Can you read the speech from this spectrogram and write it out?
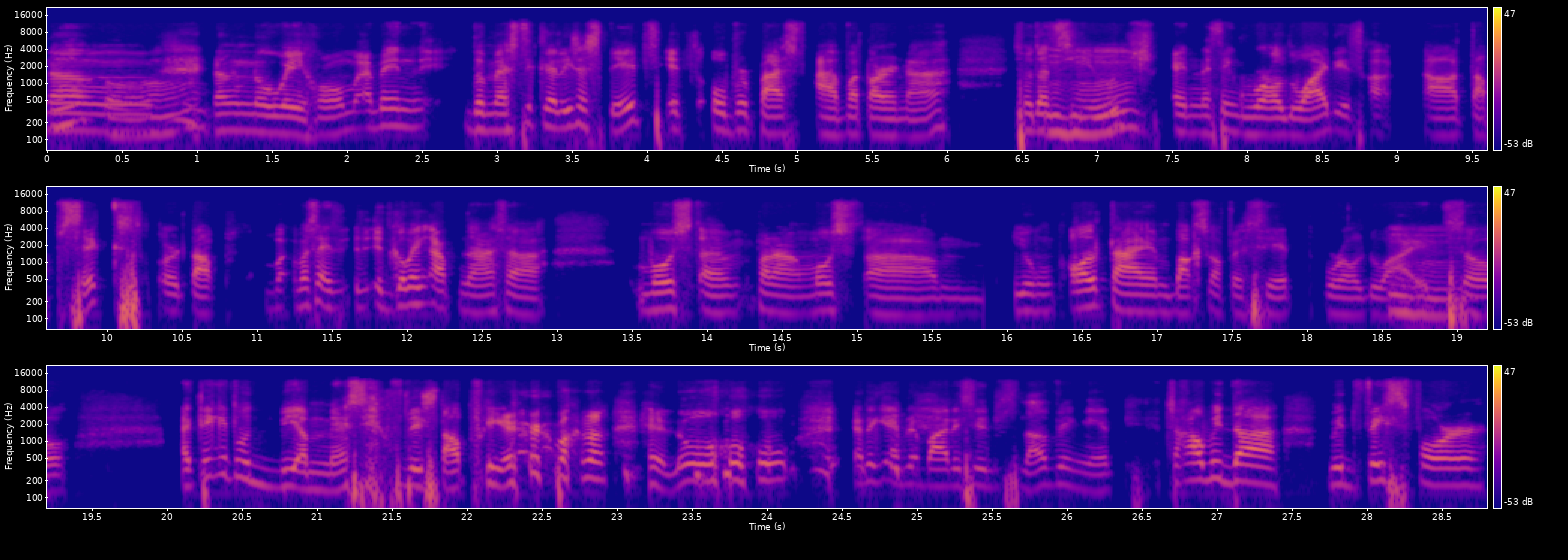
ng oh. ng No Way Home. I mean, domestically sa states, it's overpassed Avatar na. So that's mm-hmm. huge and I think worldwide it's uh, uh, top 6 or top basta it's, it's going up na sa most um, parang most um yung all-time box office hit worldwide. Mm-hmm. So I think it would be a mess if they stop here. Parang, hello. I think everybody seems loving it. Tsaka with the with Phase 4,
